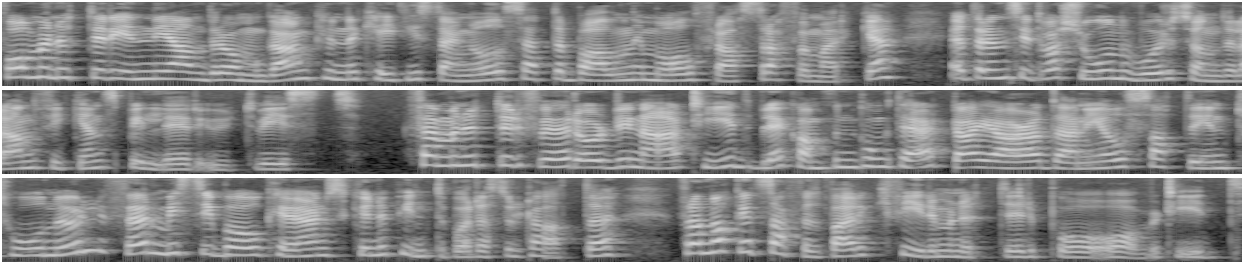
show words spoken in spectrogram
Få minutter inn i andre omgang kunne Katie Stengel sette ballen i mål fra straffemerket, etter en situasjon hvor Sunderland fikk en spiller utvist. Fem minutter før ordinær tid ble kampen punktert da Yara Daniels satte inn 2-0, før Missy Bo Kearns kunne pynte på resultatet fra nok et straffespark fire minutter på overtid.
